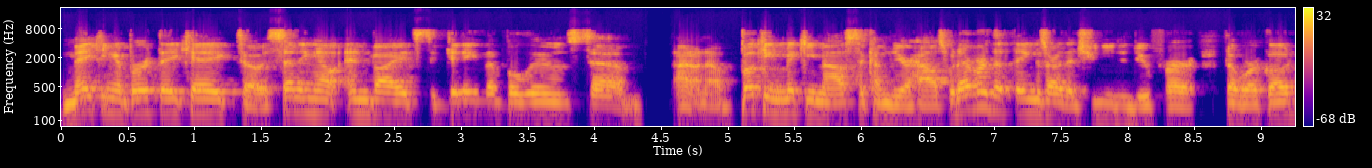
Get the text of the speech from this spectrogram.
making a birthday cake to sending out invites to getting the balloons to I don't know, booking Mickey Mouse to come to your house, whatever the things are that you need to do for the workload,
